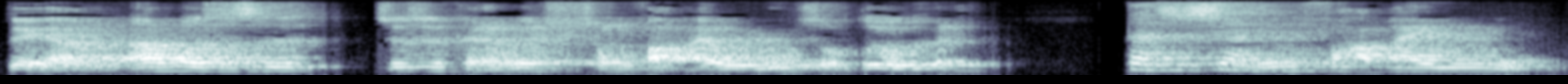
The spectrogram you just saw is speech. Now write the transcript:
对啊，啊，或者是就是可能会从法拍屋入手都有可能。但是现在连法拍屋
